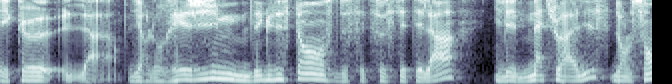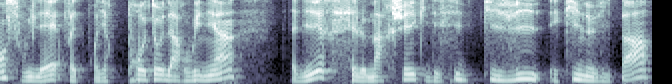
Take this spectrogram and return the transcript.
et que la, on peut dire le régime d'existence de cette société-là, il est naturaliste dans le sens où il est, en fait, pour dire proto-darwinien, c'est-à-dire c'est le marché qui décide qui vit et qui ne vit pas,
